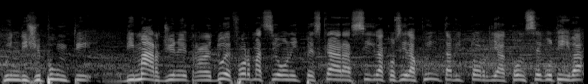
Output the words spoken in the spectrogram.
...15 punti di margine tra le due formazioni, il Pescara sigla così la quinta vittoria consecutiva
